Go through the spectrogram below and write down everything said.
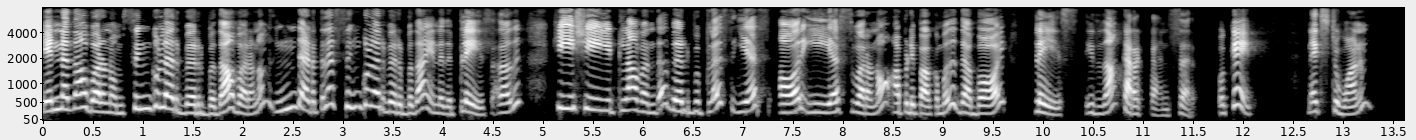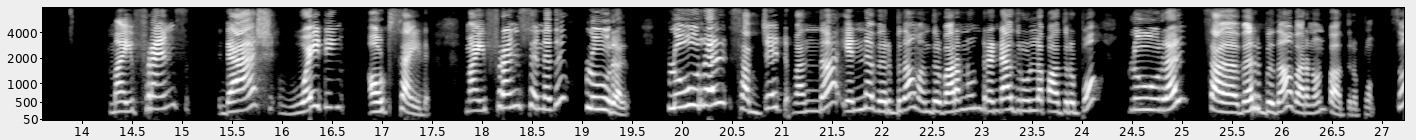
என்னதான் வரணும்? சிங்குலர் வெர்பு தான் வரணும். இந்த இடத்துல சிங்குலர் வெர்பு தான் என்னது? பிளேஸ் அதாவது ஹீ ஷீ இட்லாம் வந்து verb plus S or ES வரணும். அப்படி பார்க்கும்போது த பாய் பிளேஸ் இதுதான் correct answer okay next one my friends dash waiting outside my friends என்னது? ப்ளூரல் ப்ளூரல் சப்ஜெக்ட் வந்தா என்ன வெர்பு தான் வந்து வரணும்னு ரெண்டாவது ரூல்ல பார்த்துருப்போம். ப்ளூரல் வெர்பு தான் வரணும்னு பார்த்துருப்போம். So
